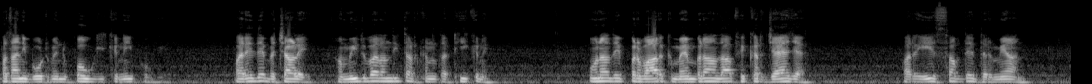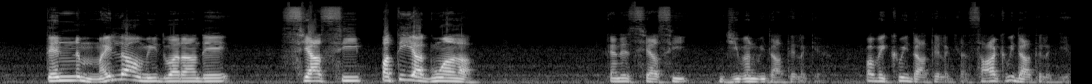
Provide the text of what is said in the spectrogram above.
ਪਤਾ ਨਹੀਂ ਵੋਟ ਮੈਨੂੰ ਪਊਗੀ ਕਿ ਨਹੀਂ ਪਊਗੀ। ਪਰ ਇਹਦੇ ਵਿਚਾਲੇ ਉਮੀਦਵਾਰਾਂ ਦੀ ਧੜਕਣ ਤਾਂ ਠੀਕ ਨੇ। ਉਹਨਾਂ ਦੇ ਪਰਿਵਾਰਕ ਮੈਂਬਰਾਂ ਦਾ ਫਿਕਰ ਜਾਇਜ਼ ਹੈ। ਪਰ ਇਸ ਸਭ ਦੇ ਦਰਮਿਆਨ ਤਿੰਨ ਮਹਿਲਾ ਉਮੀਦਵਾਰਾਂ ਦੇ ਸਿਆਸੀ ਪਤੀ ਆਗੂਆਂ ਦਾ, ਕਹਿੰਦੇ ਸਿਆਸੀ ਜੀਵਨ ਵੀ ਦਾਤੇ ਲੱਗਿਆ। ਭਵਿੱਖ ਵੀ ਦਾਤੇ ਲੱਗਿਆ ਸਾਖ ਵੀ ਦਾਤੇ ਲੱਗੀ ਹੈ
